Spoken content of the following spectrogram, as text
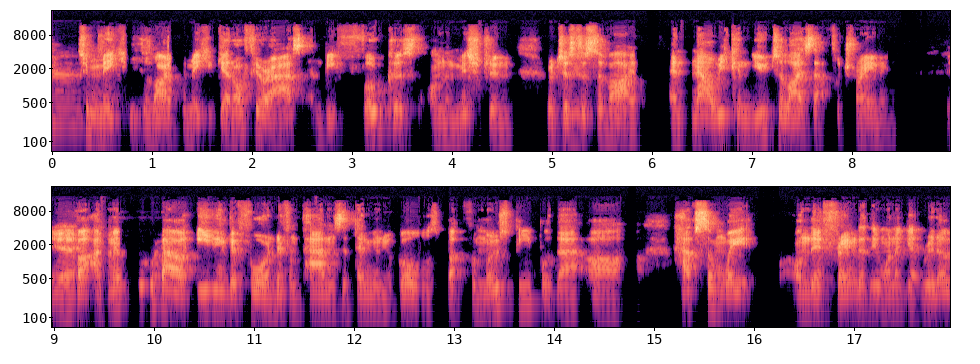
Mm. to make you survive to make you get off your ass and be focused on the mission which is to survive and now we can utilize that for training Yeah. but I'm going to talk about eating before and different patterns depending on your goals. But for most people that are have some weight on their frame that they want to get rid of,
